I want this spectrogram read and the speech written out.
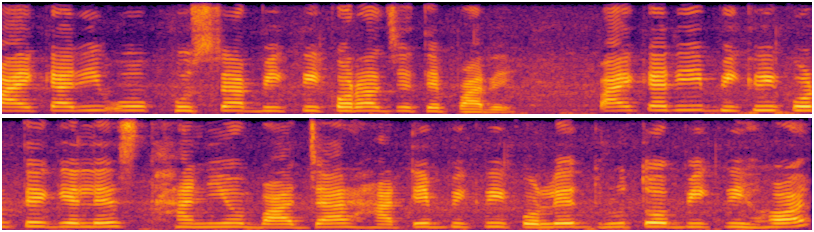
পাইকারি ও খুচরা বিক্রি করা যেতে পারে। পাইকারি বিক্রি করতে গেলে স্থানীয় বাজার হাটে বিক্রি করলে দ্রুত বিক্রি হয়,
